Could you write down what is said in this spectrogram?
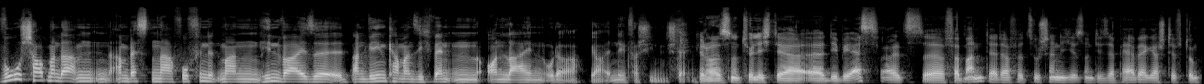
wo schaut man da am, am besten nach? Wo findet man Hinweise? An wen kann man sich wenden, online oder ja, in den verschiedenen Städten? Genau, das ist natürlich der äh, DBS als äh, Verband, der dafür zuständig ist und diese Perberger Stiftung.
